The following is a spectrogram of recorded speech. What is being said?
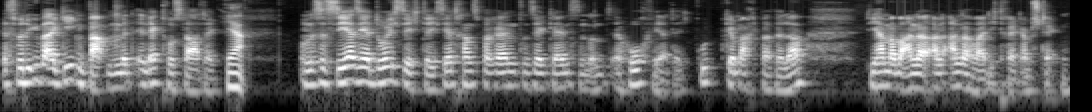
es würde überall gegenbappen mit Elektrostatik. ja. Und es ist sehr, sehr durchsichtig, sehr transparent und sehr glänzend und äh, hochwertig. Gut gemacht, Barilla. Die haben aber ander, an- anderweitig Dreck am Stecken.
